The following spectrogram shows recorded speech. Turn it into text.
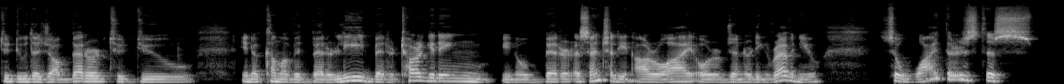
to do their job better to do you know come up with better lead better targeting you know better essentially in roi or generating revenue. So why there's this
